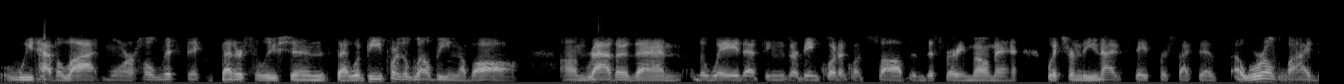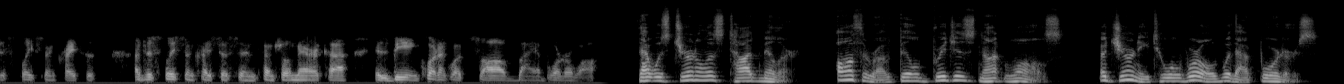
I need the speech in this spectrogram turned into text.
we'd have a lot more holistic, better solutions that would be for the well-being of all, um, rather than the way that things are being "quote unquote" solved in this very moment. Which, from the United States perspective, a worldwide displacement crisis, a displacement crisis in Central America, is being "quote unquote" solved by a border wall. That was journalist Todd Miller, author of "Build Bridges, Not Walls: A Journey to a World Without Borders."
